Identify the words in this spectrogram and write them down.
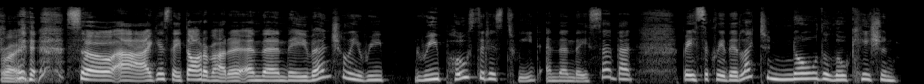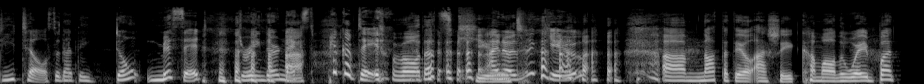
Right. so uh, I guess they thought about it, and then they eventually re- reposted his tweet, and then they said that basically they'd like to know the location details so that they don't miss it during their next pickup date. Well, that's cute. I know, isn't it cute? Um, not that they'll actually come all the way, but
